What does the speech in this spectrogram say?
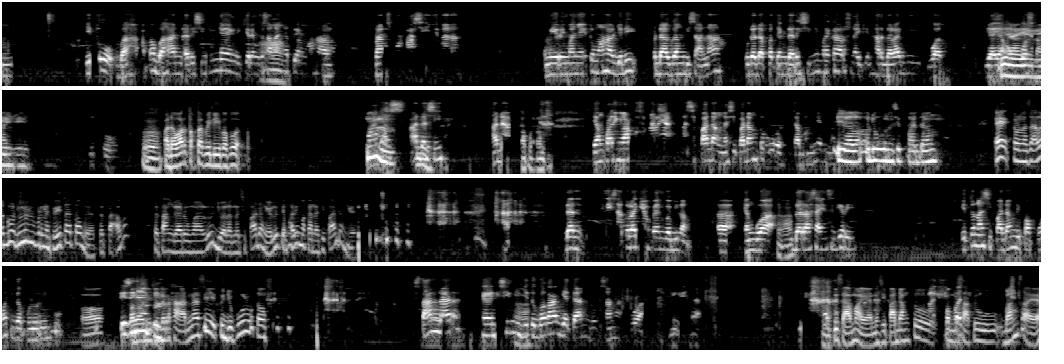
itu bah apa bahan dari sininya yang dikirim ke sananya tuh yang mahal. Transportasinya pengirimannya itu mahal. Jadi pedagang di sana udah dapat yang dari sini mereka harus naikin harga lagi buat biaya Iya, ongkos iya, kan. iya. gitu. Hmm, ada warteg tapi di Papua. Mana? ada sih. Ada. Yang paling laku sebenarnya nasi padang nasi padang tuh uh, cabangnya di mana Iya lah, aduh nasi padang. Eh, kalau nggak salah gue dulu pernah cerita tau nggak? Teta apa? Tetangga rumah lu jualan nasi padang ya? Lu tiap hari makan nasi padang ya? dan ini satu lagi yang pengen gue bilang Eh, yang gue Heeh. udah rasain sendiri itu nasi padang di Papua tiga puluh ribu Oh, Isinya sederhana sih 70 Tom. standar kayak di sini Ah. gitu gue kaget kan gue ke sana gue ini kayaknya Berarti sama ya, nasi padang tuh pemersatu bangsa ya.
